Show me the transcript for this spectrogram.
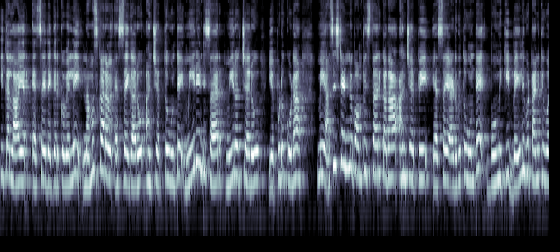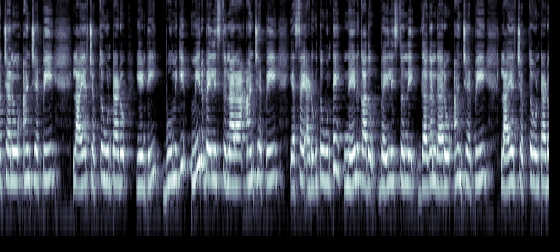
ఇక లాయర్ ఎస్ఐ దగ్గరకు వెళ్ళి నమస్కారం ఎస్ఐ గారు అని చెప్తూ ఉంటే మీరేంటి సార్? మీరొచ్చారు. ఎప్పుడు కూడా మీ అసిస్టెంట్ను పంపిస్తారు కదా అని చెప్పి ఎస్ఐ అడుగుతూ ఉంటే భూమికి బెయిల్ ఇవ్వటానికి వచ్చాను అని చెప్పి లాయర్ చెప్తూ ఉంటాడు. ఏంటి? భూమికి మీరు బెయిల్ ఇస్తున్నారా? అని చెప్పి ఎస్ఐ అడుగుతూ ఉంటే నేను కాదు బెయిల్ ఇస్తుంది గగన్ గారు అని చెప్పి లాయర్ చెప్తూ ఉంటాడు.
